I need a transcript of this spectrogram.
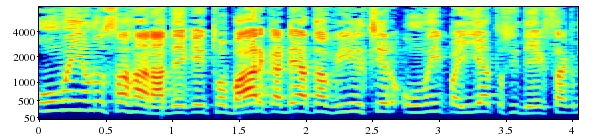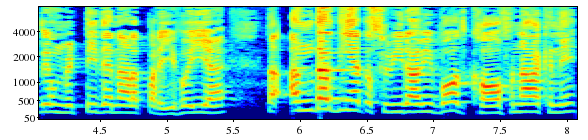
ਉਵੇਂ ਹੀ ਉਹਨੂੰ ਸਹਾਰਾ ਦੇ ਕੇ ਇੱਥੋਂ ਬਾਹਰ ਕੱਢਿਆ ਤਾਂ ਵੀਲ ਚੇਅਰ ਉਵੇਂ ਹੀ ਪਈ ਆ। ਤੁਸੀਂ ਦੇਖ ਸਕਦੇ ਹੋ ਮਿੱਟੀ ਦੇ ਨਾਲ ਭਰੀ ਹੋਈ ਹੈ ਤਾਂ ਅੰਦਰ ਦੀਆਂ ਤਸਵੀਰਾਂ ਵੀ ਬਹੁਤ ਖੌਫਨਾਕ ਨੇ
